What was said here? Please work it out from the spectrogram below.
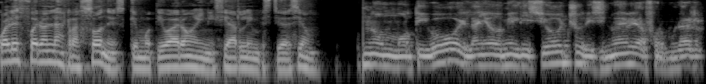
¿Cuáles fueron las razones que motivaron a iniciar la investigación? nos motivó el año 2018-19 a formular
